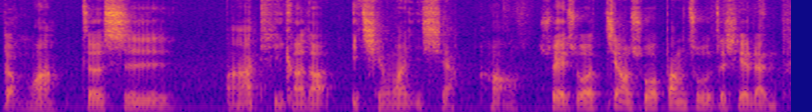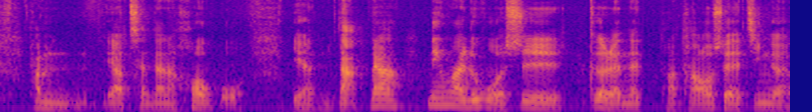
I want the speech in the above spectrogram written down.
的话，则是把它提高到一千万以下。好，所以说教唆帮助这些人，他们要承担的后果也很大。那另外，如果是个人的逃逃漏税的金额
